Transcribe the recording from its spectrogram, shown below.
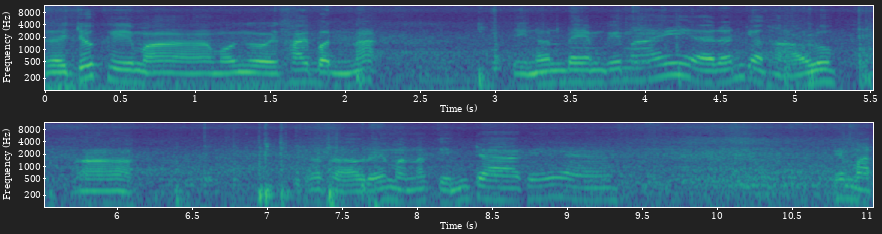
Rồi trước khi mà mọi người thay bình á thì nên đem cái máy đến cho thợ luôn. À, cho thợ để mà nó kiểm tra cái à, cái mạch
